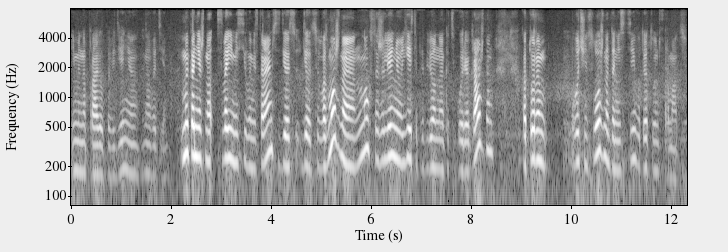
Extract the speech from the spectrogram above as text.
именно правил поведения на воде. Мы, конечно, своими силами стараемся сделать, делать все возможное, но, к сожалению, есть определенная категория граждан, которым очень сложно донести вот эту информацию.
